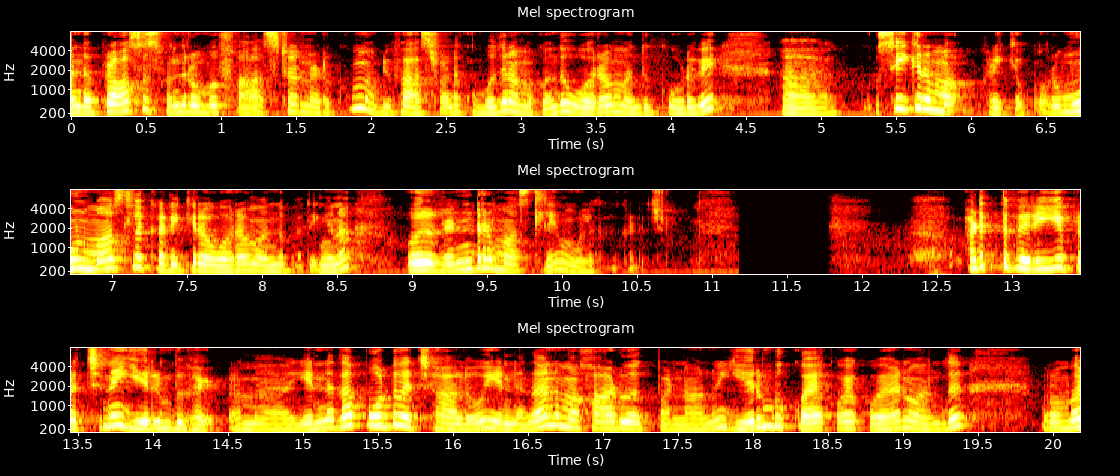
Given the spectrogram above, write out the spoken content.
அந்த ப்ராசஸ் வந்து ரொம்ப ஃபாஸ்ட்டாக நடக்கும். அப்படி ஃபாஸ்ட்டாக நடக்கும்போது நமக்கு வந்து உரம் வந்து கூடவே சீக்கிரமாக கிடைக்கும். ஒரு மூணு மாதத்தில் கிடைக்கிற உரம் வந்து பார்த்திங்கன்னா ஒரு ரெண்டரை மாதத்துலேயே உங்களுக்கு கிடைச்சிடும் அடுத்த பெரிய பிரச்சனை எறும்புகள். நம்ம என்னதான் போட்டு வச்சாலும் என்னதான் நம்ம ஹார்ட் ஒர்க் பண்ணாலும் எறும்பு கொய கொய கொயன்னு வந்து ரொம்ப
